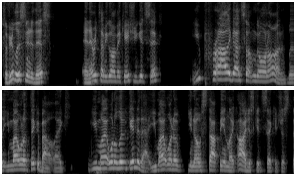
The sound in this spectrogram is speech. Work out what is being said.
So if you're listening to this and every time you go on vacation, you get sick, you probably got something going on but you might want to think about like you might want to look into that you might want to you know stop being like oh i just get sick it's just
